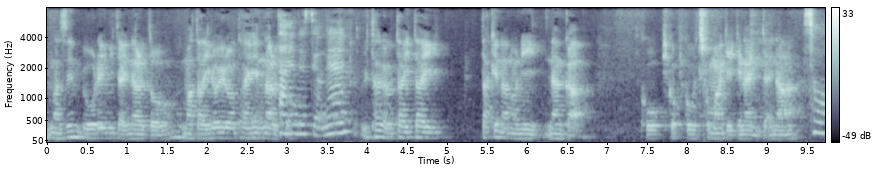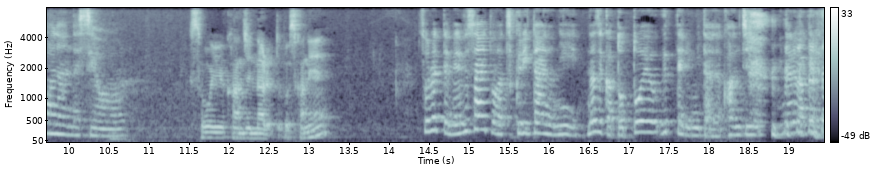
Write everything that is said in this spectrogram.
まあ、全部俺みたいになるとまたいろいろ大変になると大変ですよね。歌が歌いたいだけなのになんかこうピコピコ打ち込まなきゃいけないみたいな。そうなんですよ。そういう感じになるってことですかね。それってウェブサイトが作りたいのになぜかドット絵を打ってるみたいな感じになるわけです。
